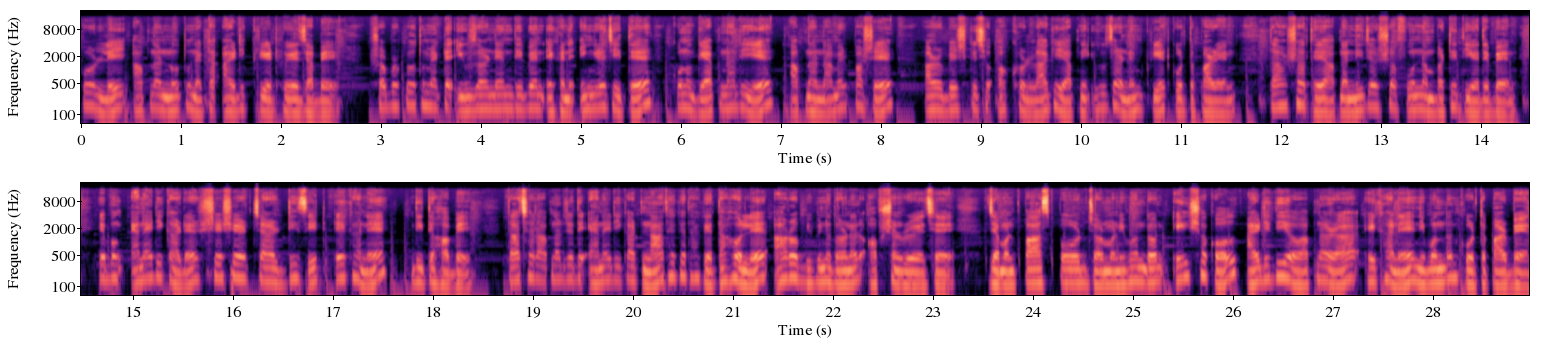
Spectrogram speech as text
করলেই আপনার নতুন একটা আইডি ক্রিয়েট হয়ে যাবে। সর্বপ্রথম একটা ইউজার নেম দিবেন, এখানে ইংরেজিতে কোনো গ্যাপ না দিয়ে আপনার নামের পাশে আরও বেশ কিছু অক্ষর লাগিয়ে আপনি ইউজার নেম ক্রিয়েট করতে পারেন। তার সাথে আপনার নিজস্ব ফোন নাম্বারটি দিয়ে দেবেন এবং এনআইডি কার্ডের শেষের চার ডিজিট এখানে দিতে হবে। তাছাড়া আপনার যদি এনআইডি কার্ড না থেকে থাকে, তাহলে আরও বিভিন্ন ধরনের অপশন রয়েছে, যেমন পাসপোর্ট, জন্ম নিবন্ধন, এই সকল আইডি দিয়েও আপনারা এখানে নিবন্ধন করতে পারবেন।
